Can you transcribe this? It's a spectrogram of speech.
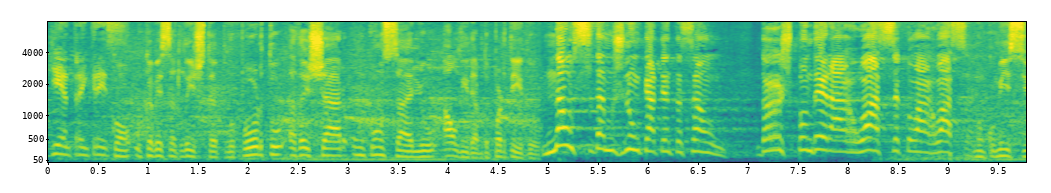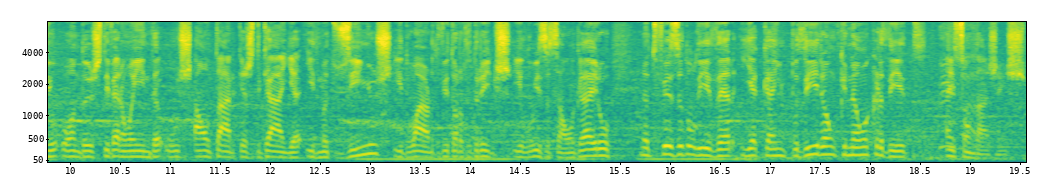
que entra em crise. Com o cabeça de lista pelo Porto a deixar um conselho ao líder do partido. Não cedamos nunca à tentação de responder à arruaça com a arruaça. Num comício onde estiveram ainda os autarcas de Gaia e de Matosinhos, Eduardo Vitor Rodrigues e Luísa Salgueiro, na defesa do líder e a quem pediram que não acredite em sondagens.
